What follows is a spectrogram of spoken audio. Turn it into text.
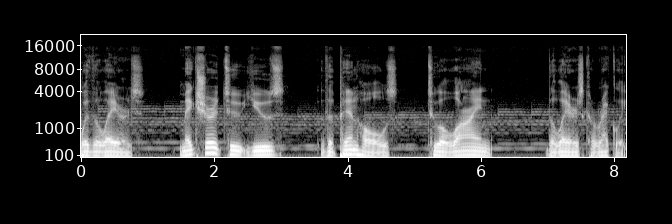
with the layers. Make sure to use the pinholes to align the layers correctly.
